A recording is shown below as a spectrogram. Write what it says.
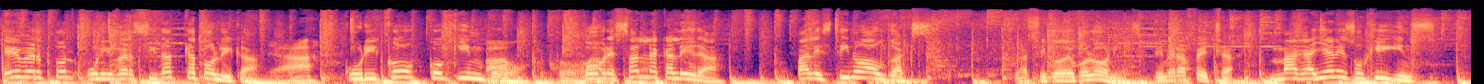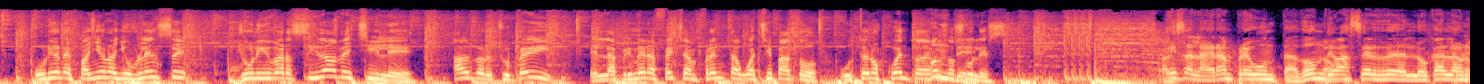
Everton Universidad Católica. Ya. Curicó Coquimbo. Vamos, con todo, Cobresal La Calera. Palestino Audax. Clásico de colonias. Primera fecha. Magallanes O'Higgins. Unión Española Ñublense. y Universidad de Chile. Álvaro Chupey en la primera fecha enfrenta a Huachipato. Usted nos cuenta de los azules. Esa es la gran pregunta. ¿Dónde No. va a ser local la Para,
